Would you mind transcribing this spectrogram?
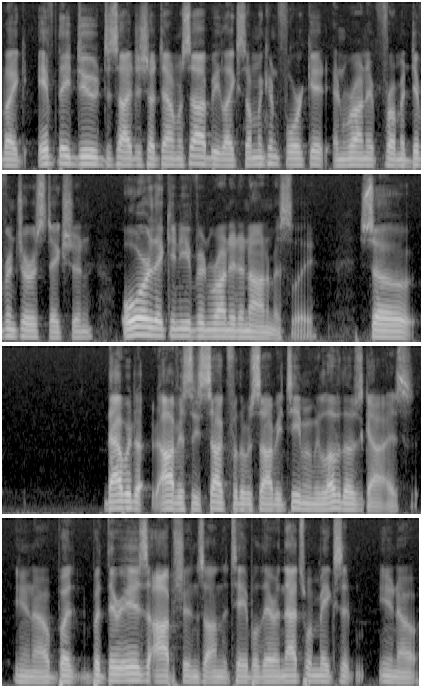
like if they do decide to shut down Wasabi, like someone can fork it and run it from a different jurisdiction or they can even run it anonymously. So that would obviously suck for the Wasabi team and we love those guys, you know, but but there is options on the table there and that's what makes it, you know,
